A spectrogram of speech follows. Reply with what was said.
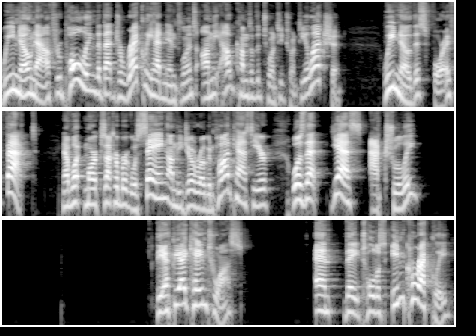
We know now through polling that that directly had an influence on the outcomes of the 2020 election. We know this for a fact. Now, what Mark Zuckerberg was saying on the Joe Rogan podcast here was that, yes, actually, the FBI came to us and they told us incorrectly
